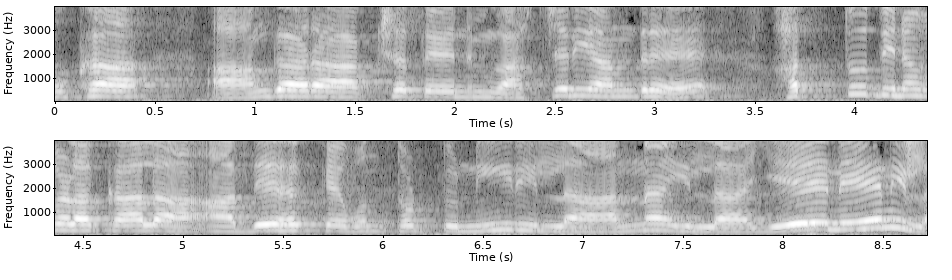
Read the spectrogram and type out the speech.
ಮುಖ, ಆ ಅಂಗಾರ ಅಕ್ಷತೆ, ನಿಮ್ಗೆ ಆಶ್ಚರ್ಯ ಅಂದರೆ ಹತ್ತು ದಿನಗಳ ಕಾಲ ಆ ದೇಹಕ್ಕೆ ಒಂದು ತೊಟ್ಟು ನೀರಿಲ್ಲ, ಅನ್ನ ಇಲ್ಲ, ಏನೇನಿಲ್ಲ,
